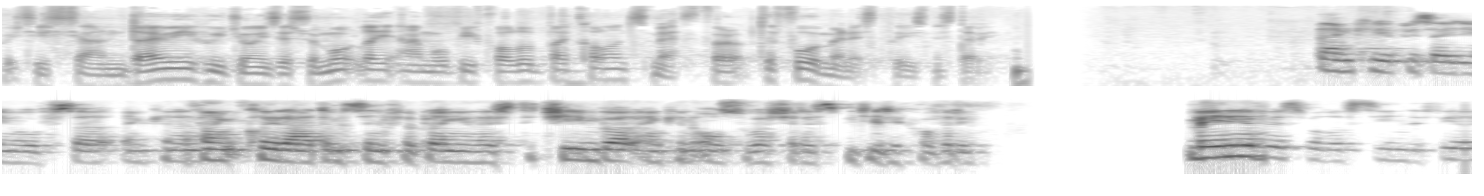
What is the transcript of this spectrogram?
which is Sharon Dowie, who joins us remotely and will be followed by Colin Smith. For up to four minutes, please, Ms Dowie. Thank you, Presiding Officer, and can I thank Claire Adamson for bringing this to Chamber and can also wish her a speedy recovery. Many of us will have seen the fair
